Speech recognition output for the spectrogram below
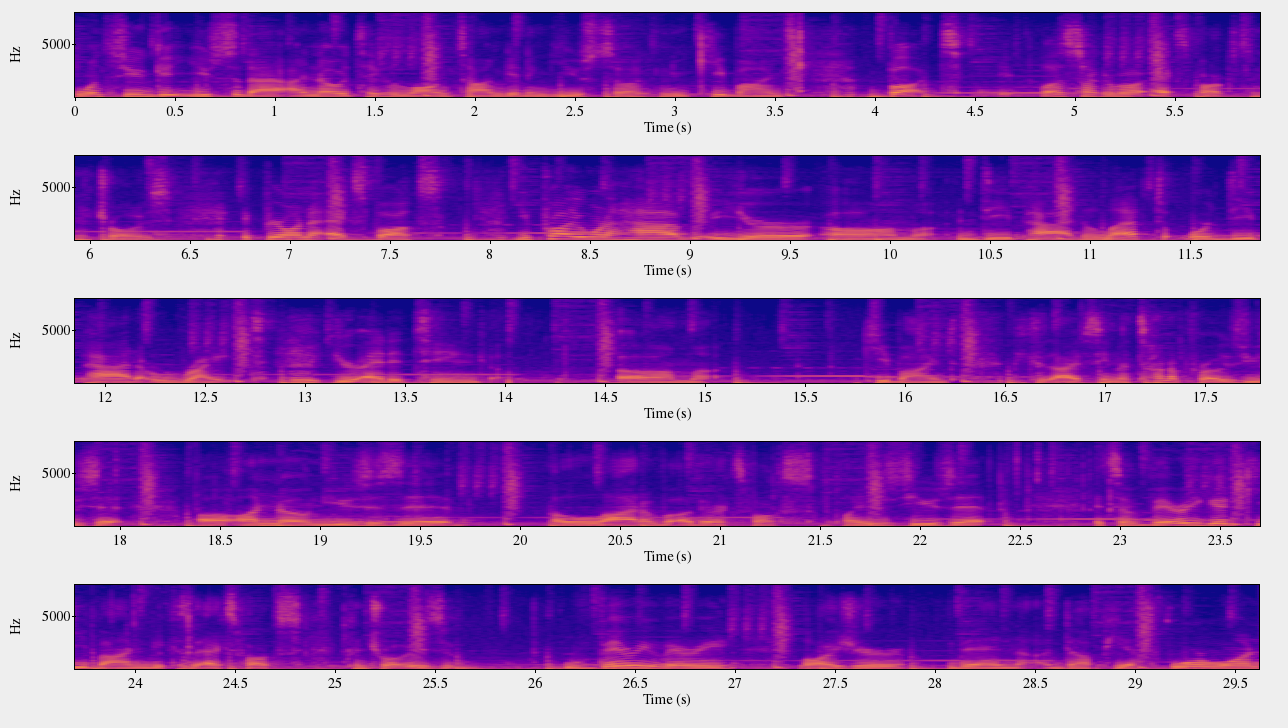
once you get used to that, I know it takes a long time getting used to new keybinds, but let's talk about Xbox controllers. If you're on an Xbox, you probably want to have your um, D-pad left or D-pad right. You're editing um, keybind because I've seen a ton of pros use it. Uh, Unknown uses it. A lot of other Xbox players use it. It's a very good keybind because the Xbox controller is very, very larger than the PS4 one,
